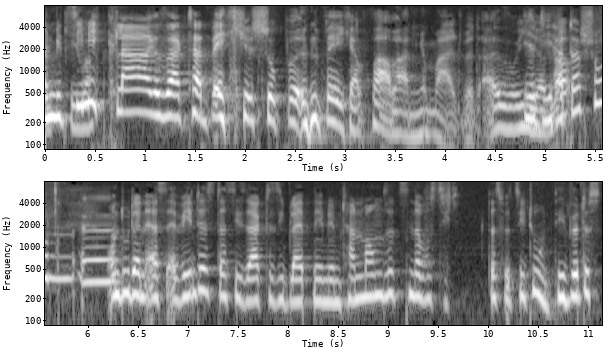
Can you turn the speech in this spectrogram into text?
und mir ziemlich klar gesagt hat, welche Schuppe in welcher Farbe angemalt wird. Also hier, Ja, die ne? hat das schon. Äh, Und du dann erst erwähntest, dass sie sagte, sie bleibt neben dem Tannenbaum sitzen, da wusste ich, das wird sie tun. sie wird es,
